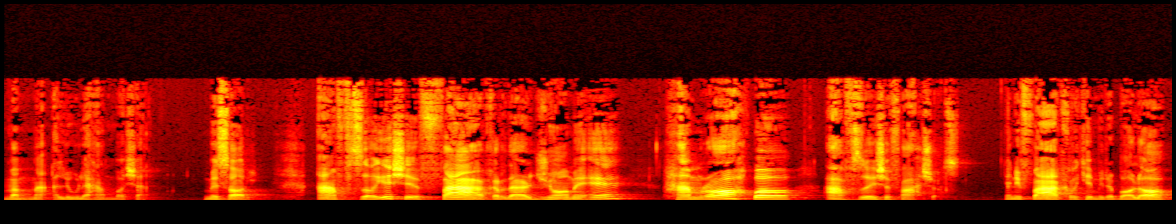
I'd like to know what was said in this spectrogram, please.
و معلول هم باشن. مثال افزایش فقر در جامعه همراه با افزایش فحش است یعنی فقر که میره بالا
